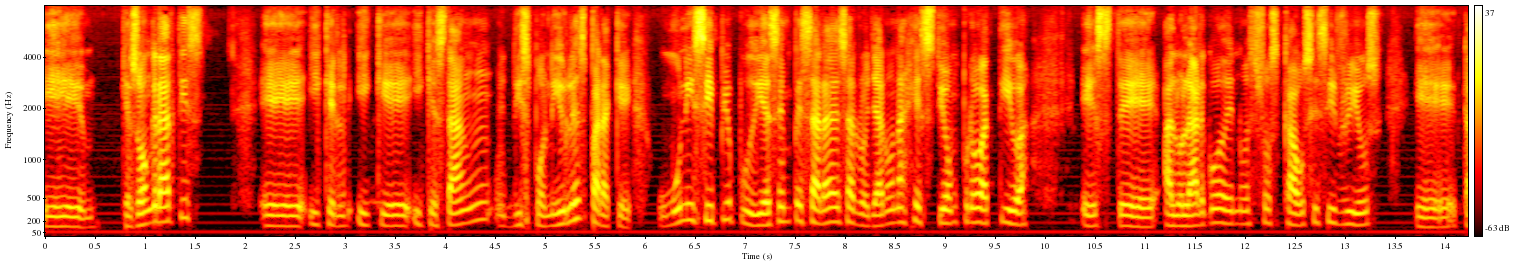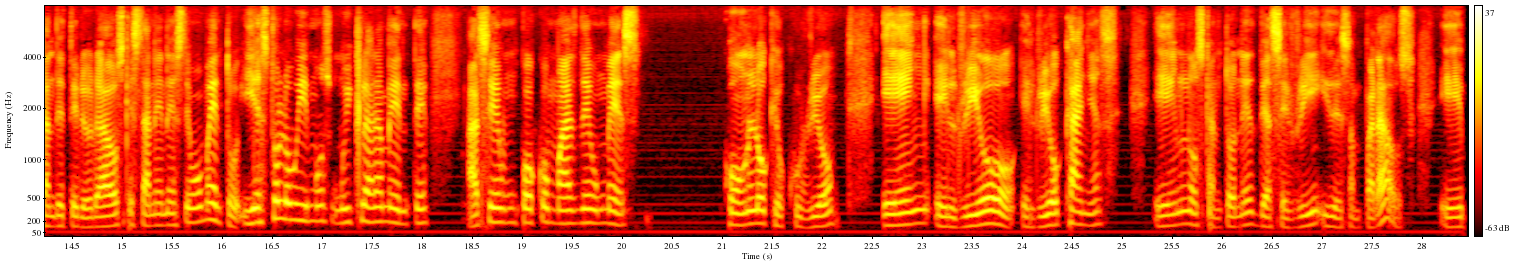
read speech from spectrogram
que son gratis, eh, y, que, y, que, y que están disponibles para que un municipio pudiese empezar a desarrollar una gestión proactiva este, a lo largo de nuestros cauces y ríos eh, tan deteriorados que están en este momento. Y esto lo vimos muy claramente hace un poco más de un mes con lo que ocurrió en el río, el río Cañas, en los cantones de Acerrí y Desamparados. Eh,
